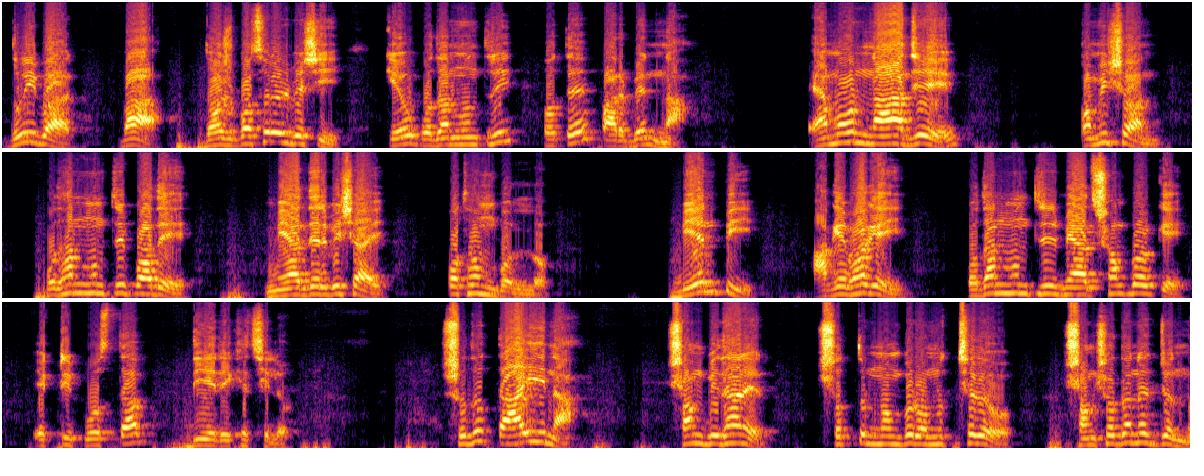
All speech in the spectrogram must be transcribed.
দুইবার বা দশ বছরের বেশি কেউ প্রধানমন্ত্রী হতে পারবেন না। এমন না যে কমিশন প্রধানমন্ত্রী পদে মেয়াদের বিষয় প্রথম বলল। বিএনপি আগেভাগেই প্রধানমন্ত্রীর মেয়াদ সম্পর্কে একটি প্রস্তাব দিয়ে রেখেছিল। শুধু তাই না, সংবিধানের সত্তর নম্বর অনুচ্ছেদেও সংশোধনের জন্য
